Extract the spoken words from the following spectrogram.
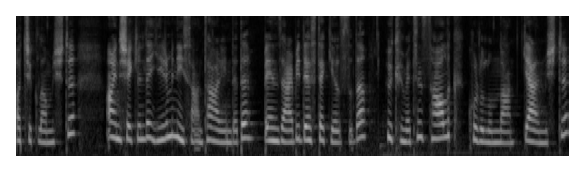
açıklamıştı. Aynı şekilde 20 Nisan tarihinde de benzer bir destek yazısı da hükümetin sağlık kurulundan gelmişti.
